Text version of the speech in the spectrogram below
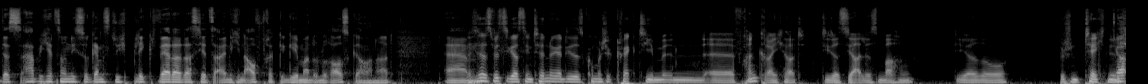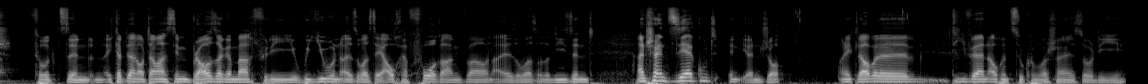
Das habe ich jetzt noch nicht so ganz durchblickt, wer da das jetzt eigentlich in Auftrag gegeben hat und rausgehauen hat. Ähm, das ist das Witzige, dass Nintendo ja dieses komische Crack-Team in äh, Frankreich hat, die das ja alles machen. Die ja so ein bisschen technisch ja verrückt sind. Und ich glaube, die haben auch damals den Browser gemacht für die Wii U und all sowas, der ja auch hervorragend war und all sowas. Also die sind anscheinend sehr gut in ihrem Job. Und ich glaube, die werden auch in Zukunft wahrscheinlich so die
